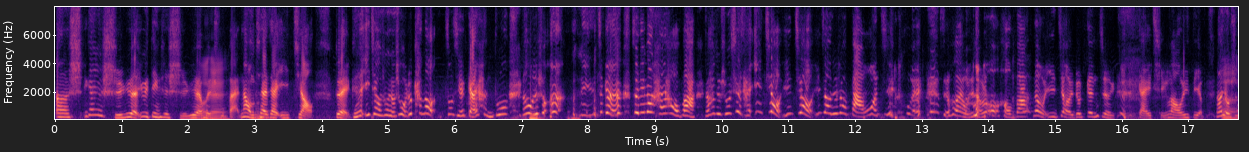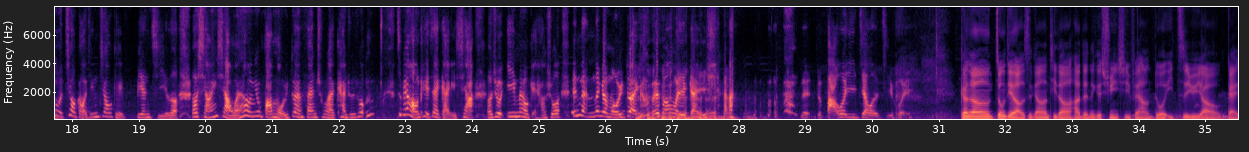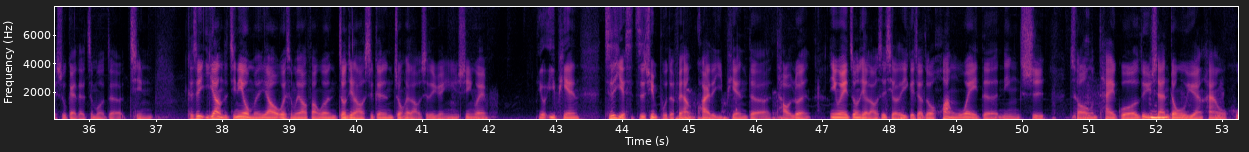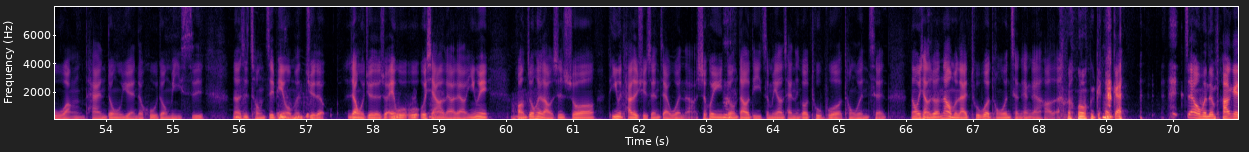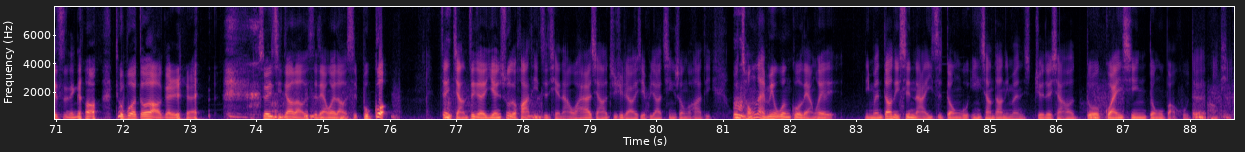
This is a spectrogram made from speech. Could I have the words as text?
呃，十应该是十月，预定是十月会出版。Okay. 那我们现在在一教，对。可是一教的时候，有时候我就看到宗杰改很多，然后我就说，嗯、呃，你这个这地方还好吧？然后就说现在才一教，一教，一教就是要把握机会。所以后来我就想说，哦，好吧，那我一教也就跟着改勤劳一点。然后有时候教稿已经交给编辑了，然后想一想，晚上又把某一段翻出来看，就是说，嗯，这边好像可以再改一下，然后就 email 给他说，哎，那那个某一段可不可以帮我也改一下？对，就把握一教的机会。刚刚钟杰老师刚刚提到他的那个讯息非常多，以至于要改书改得这么的勤。可是，一样的，今天我们要为什么要访问钟杰老师跟钟慧老师的原因，是因为有一篇其实也是资讯补得非常快的一篇的讨论。因为钟杰老师写了一个叫做《换位的凝视》，从泰国绿山动物园和虎王潭动物园的互动迷思，那是从这篇我们觉得。让我觉得说，哎，我我我想要聊聊，因为黄宗慧老师说，因为他的学生在问啊，社会运动到底怎么样才能够突破同温层？那我想说，那我们来突破同温层看看好了，我们看看 在我们的 Podcast 能够突破多少个人。所以请教老师，两位老师。不过在讲这个严肃的话题之前呢、啊，我还要想要继续聊一些比较轻松的话题。我从来没有问过两位。你们到底是哪一只动物影响到你们，觉得想要多关心动物保护的议题？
